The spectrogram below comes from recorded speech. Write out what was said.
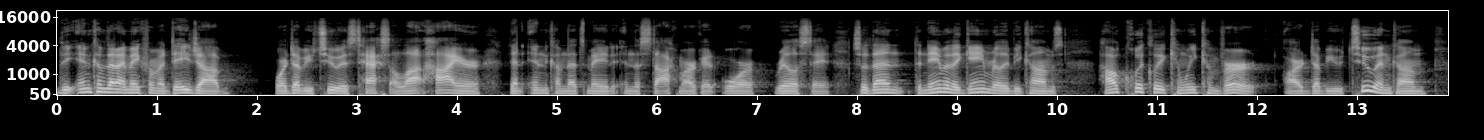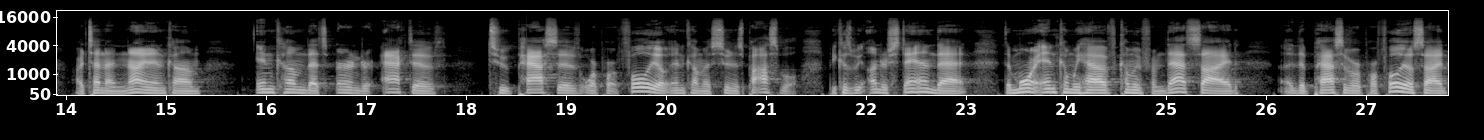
the income that I make from a day job or W 2 is taxed a lot higher than income that's made in the stock market or real estate. So then the name of the game really becomes how quickly can we convert our W 2 income, our 1099 income, income that's earned or active to passive or portfolio income as soon as possible? Because we understand that the more income we have coming from that side, uh, the passive or portfolio side,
